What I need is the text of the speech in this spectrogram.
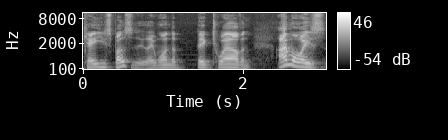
KU's supposed to do. They won the Big 12, and I'm always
